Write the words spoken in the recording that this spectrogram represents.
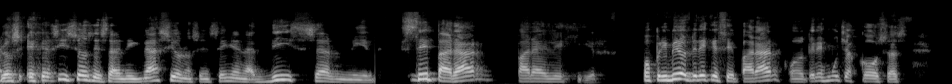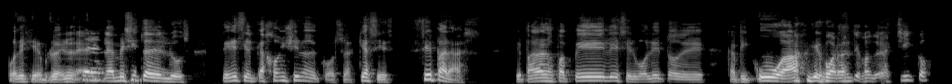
Los ejercicios de San Ignacio nos enseñan a discernir, separar para elegir. Vos primero tenés que separar, cuando tenés muchas cosas, por ejemplo, en la, mesita de luz, tenés el cajón lleno de cosas. ¿Qué haces? Separás. Separás los papeles, el boleto de Capicúa que guardaste cuando eras chico.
